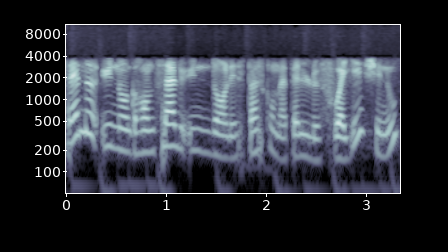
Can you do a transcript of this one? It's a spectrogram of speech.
scènes, une en grande salle, une dans l'espace qu'on appelle le foyer chez nous.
